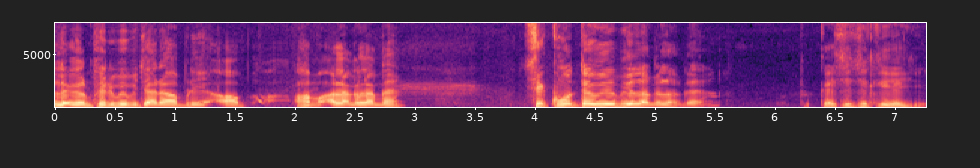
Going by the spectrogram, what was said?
लेकिन फिर भी बेचारा अपनी, आप, हम अलग अलग हैं। सिख होते हुए भी अलग अलग हैं। तो कैसी सिखी है ये?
